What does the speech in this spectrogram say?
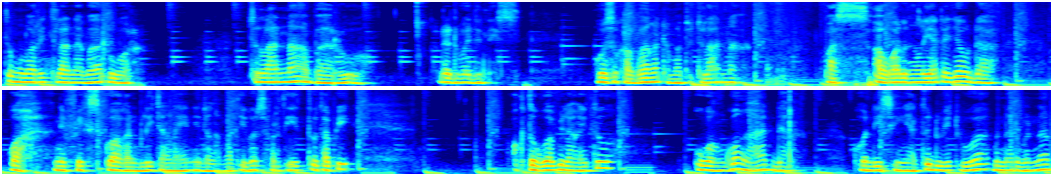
itu ngeluarin celana baru bor celana baru. Ada dua jenis. Gue suka banget sama tuh celana. Pas awal ngelihat aja udah wah ini fix gue akan beli celana ini. Dalam hati gue seperti itu. Tapi waktu gue bilang itu uang gue nggak ada. Kondisinya tuh duit gue bener-bener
